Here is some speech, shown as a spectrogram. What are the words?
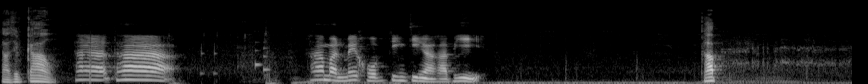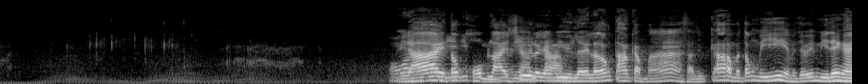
สามสิบเก้าถ้าถ้า ถ้ามันไม่ครบจริง ๆอะครับพี่ ครับเพราะไม่ว่าได้ทุกวันนี้ต้องที่ครบผมรายชื่อเรายังมีอยู่พเลย เราต้องตามกลับมาสามสิบเก้ามันต้องมีมันจะไม่มีได้ไง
